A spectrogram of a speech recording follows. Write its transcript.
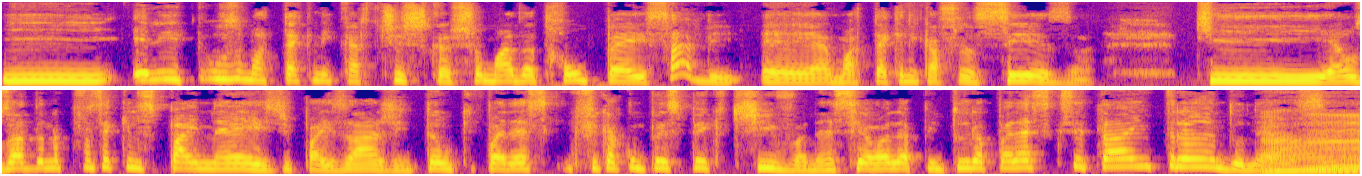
e ele usa uma técnica artística chamada trompé, sabe? É uma técnica francesa que é usada para fazer aqueles painéis de paisagem, então que parece que fica com perspectiva, né? Você olha a pintura, parece que você está entrando nela. assim. Ah,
